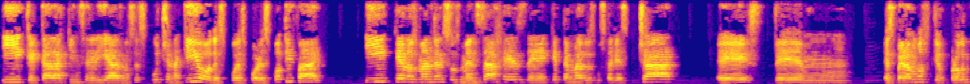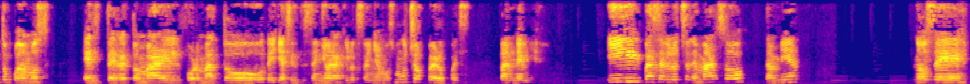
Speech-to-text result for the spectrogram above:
y que cada 15 días nos escuchen aquí o después por Spotify y que nos manden sus mensajes de qué temas les gustaría escuchar. Este, esperamos que pronto podamos este, retomar el formato de Ya Siente Señora, que lo extrañamos mucho, pero pues pandemia. Y va a ser el 8 de marzo también. No sé,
